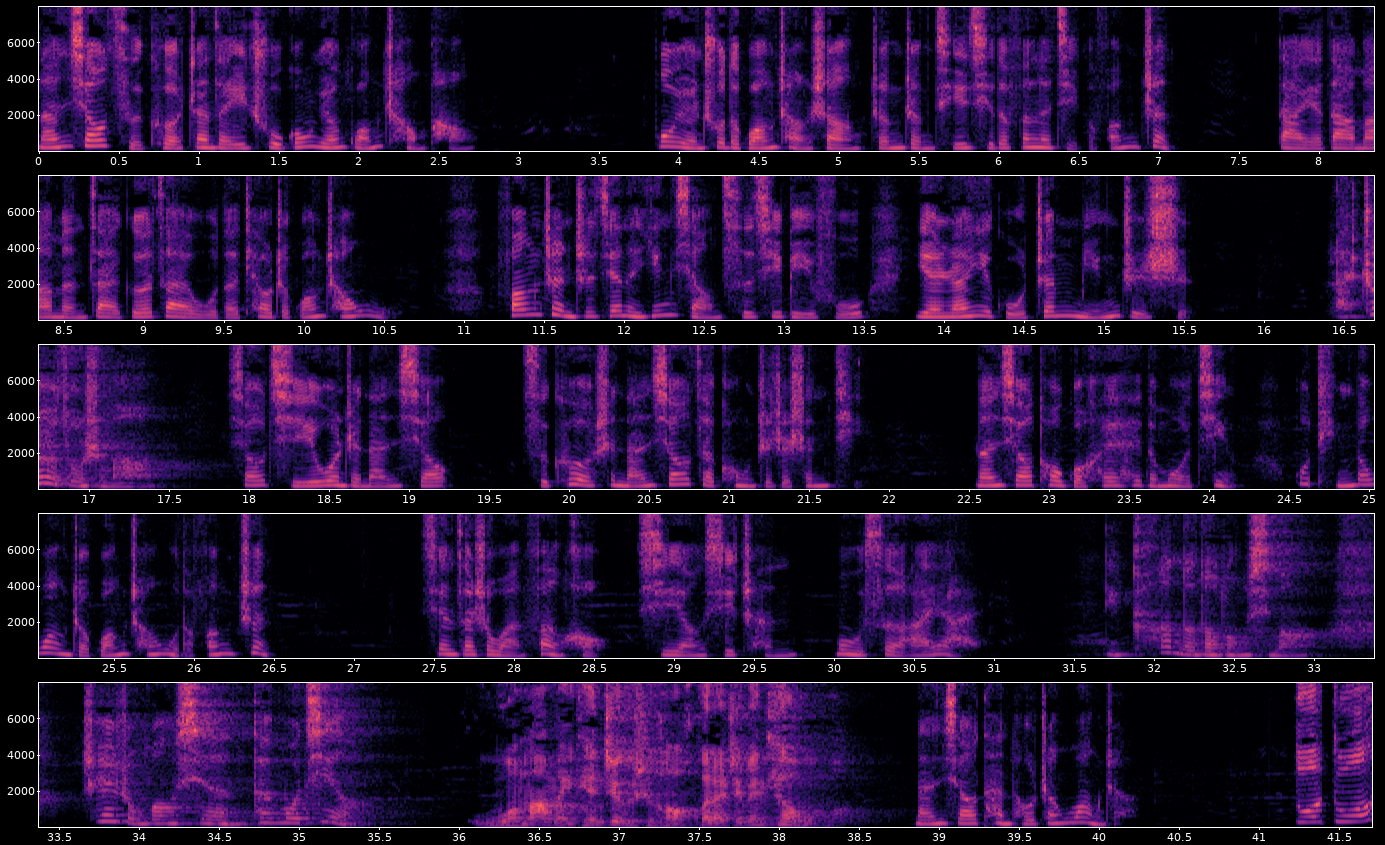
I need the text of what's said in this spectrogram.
南萧此刻站在一处公园广场旁，不远处的广场上整整齐齐的分了几个方阵，大爷大妈们载歌载舞的跳着广场舞，方阵之间的音响此起彼伏，俨然一股争鸣之势。来这儿做什么？萧琪问着南萧。此刻是南萧在控制着身体，南萧透过黑黑的墨镜，不停的望着广场舞的方阵。现在是晚饭后，夕阳西沉。暮色皑皑，你看得到东西吗？这种光线，戴墨镜。我妈每天这个时候会来这边跳舞。南萧探头张望着，多多。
